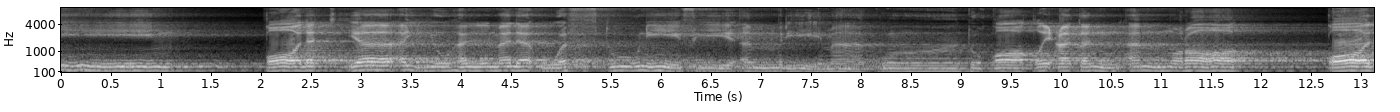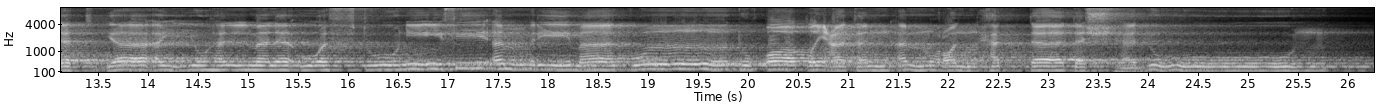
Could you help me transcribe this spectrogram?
قالت يا أيها الملأ وافتوني في أمري ما كنت قاطعة أمرا. قالت يا أيها الملأ وافتوني في أمري ما كنت قاطعة أمرا حتى تشهدون.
